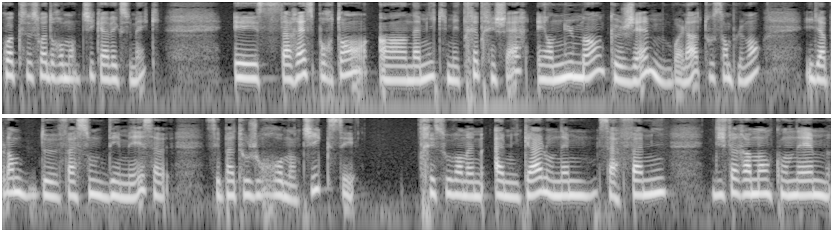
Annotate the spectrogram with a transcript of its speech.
quoi que ce soit de romantique avec ce mec. Et ça reste pourtant un ami qui m'est très très cher et un humain que j'aime, voilà, tout simplement. Il y a plein de façons d'aimer, c'est pas toujours romantique, c'est très souvent même amical. On aime sa famille différemment qu'on aime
